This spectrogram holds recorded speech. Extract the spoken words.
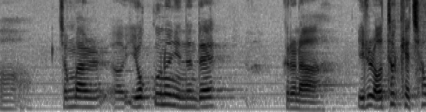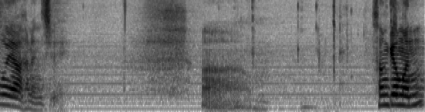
어, 정말 어, 욕구는 있는데 그러나 이를 어떻게 채워야 하는지 어, 성경은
